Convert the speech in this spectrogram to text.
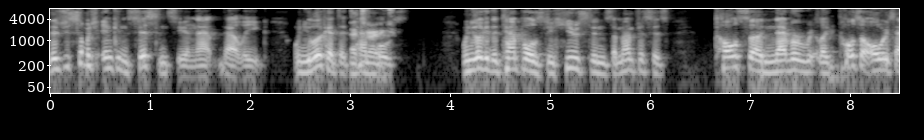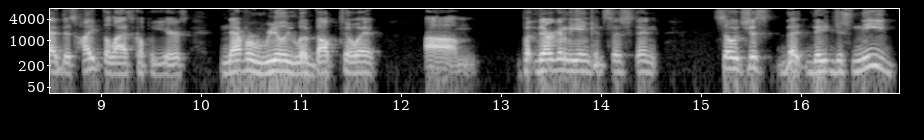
There's just so much inconsistency in that that league. When you look at the That's Temples, right. when you look at the Temples, the Houston's, the Memphises, Tulsa never like Tulsa always had this hype the last couple years. Never really lived up to it. Um, but they're going to be inconsistent. So it's just that they just need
